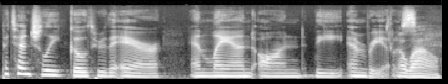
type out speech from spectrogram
potentially go through the air and land on the embryos. oh wow.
